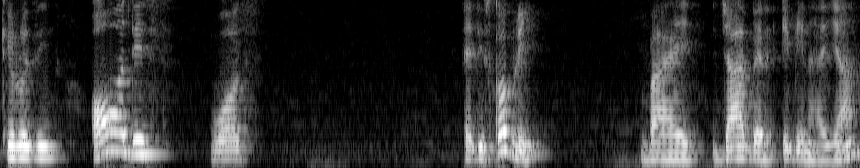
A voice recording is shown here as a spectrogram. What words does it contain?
kerosene all this was a discovery by Jabir ibn Hayyan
